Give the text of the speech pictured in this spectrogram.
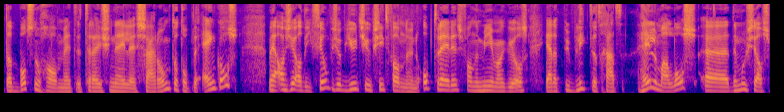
dat botst nogal met de traditionele sarong tot op de enkels. Maar als je al die filmpjes op YouTube ziet van hun optredens... van de Myanmar Girls, ja, dat publiek dat gaat helemaal los. Uh, er moest zelfs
